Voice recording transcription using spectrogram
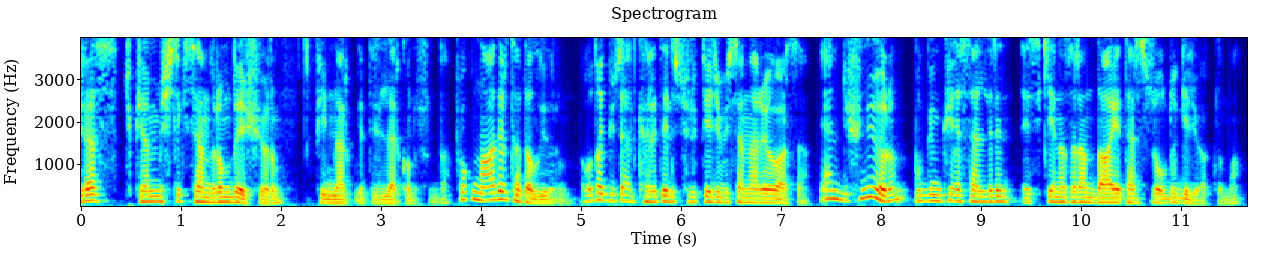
Biraz tükenmişlik sendromu da yaşıyorum filmler ve diziler konusunda. Çok nadir tat alıyorum. O da güzel, kaliteli, sürükleyici bir senaryo varsa. Yani düşünüyorum bugünkü eserlerin eskiye nazaran daha yetersiz olduğu geliyor aklıma.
